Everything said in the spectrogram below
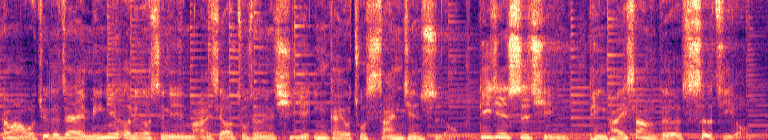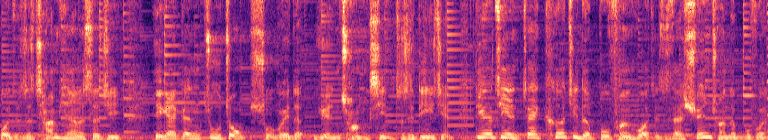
小马，我觉得在明年二零二四年，马来西亚中小型企业应该要做三件事哦。第一件事情，品牌上的设计哦，或者是产品上的设计，应该更注重所谓的原创性，这是第一件。第二件，在科技的部分或者是在宣传的部分，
